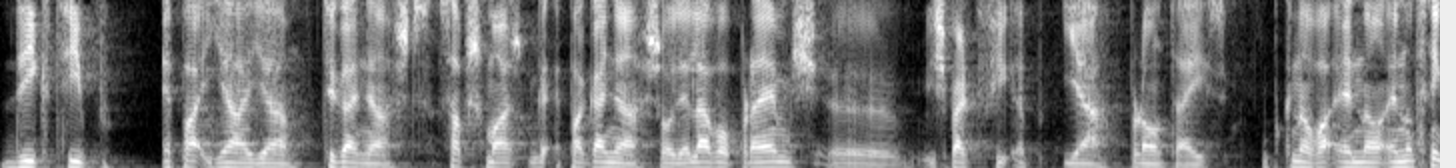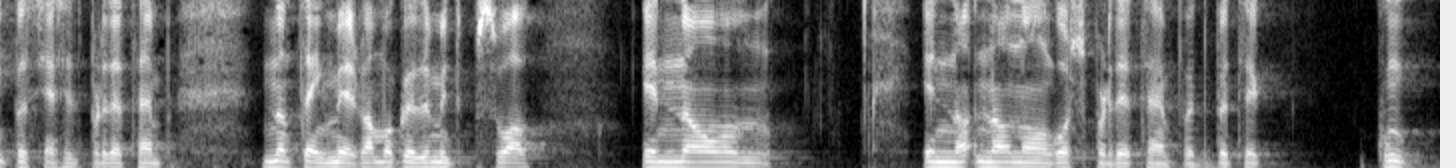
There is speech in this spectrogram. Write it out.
digo tipo, epá, já, yeah, já, yeah, ganhaste. Sabes que mais? Epá, ganhaste. Olha, leva o prémios uh, e espero que fique. Já, yeah, pronto, é isso. Porque não, eu, não, eu não tenho paciência de perder tempo. Não tenho mesmo. É uma coisa muito pessoal. Eu não eu não, não, não gosto de perder tempo a debater com,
